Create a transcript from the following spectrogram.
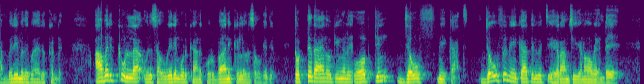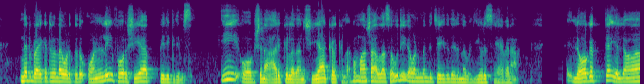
ഹംബലി മദ്ഹബുകാരും ഒക്കെ ഉണ്ട്. അവർക്കുള്ള ഒരു സൗകര്യം കൊടുക്കുകയാണ് കുർബാനയ്ക്കുള്ള ഒരു സൗകര്യം. തൊട്ട് താഴെ നോക്കി നിങ്ങൾ ഓപ്റ്റിംഗ് ജൗഫ് മീക്കാത്ത്. ജൗഫ് മീക്കാത്തിൽ വെച്ച് ഇഹ്റാം ചെയ്യണോ വേണ്ടേ? എന്നിട്ട് ബ്രാക്കറ്റിൽ എന്താ കൊടുത്തത്? ഓൺലി ഫോർ ഷിയ പിലിഗ്രിംസ് ഈ ഓപ്ഷൻ ആർക്കുള്ളതാണ്? ഷിയാക്കൾക്കുള്ളത് അപ്പം മാഷാ അല്ല സൗദി ഗവൺമെന്റ് ചെയ്തു തരുന്ന വലിയൊരു സേവനമാണ് ലോകത്തെ എല്ലാ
